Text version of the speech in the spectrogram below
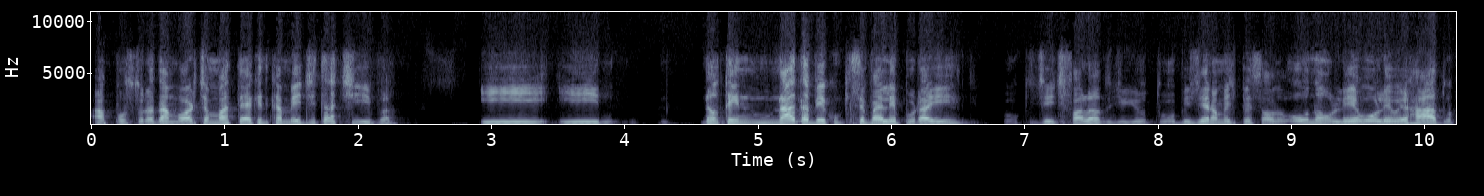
A postura da morte é uma técnica meditativa. E, e, não tem nada a ver com o que você vai ler por aí, gente falando de YouTube. Geralmente o pessoal ou não leu ou leu errado,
